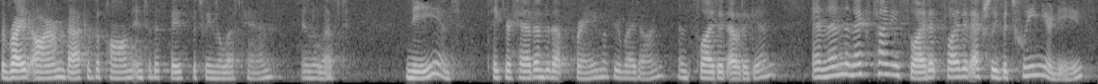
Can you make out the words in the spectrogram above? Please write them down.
the right arm, back of the palm, into the space between the left hand and the left knee and take your head under that frame of your right arm and slide it out again. And then the next time you slide it, slide it actually between your knees.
